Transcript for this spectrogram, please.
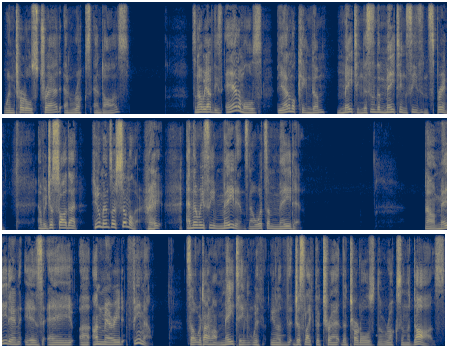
When turtles tread and rooks and daws. So now we have these animals, the animal kingdom mating. This is the mating season, spring. And we just saw that humans are similar, right? And then we see maidens. Now, what's a maiden? Now, maiden is a uh, unmarried female. So we're talking about mating with, you know, th- just like the tre- the turtles, the rooks, and the daws.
